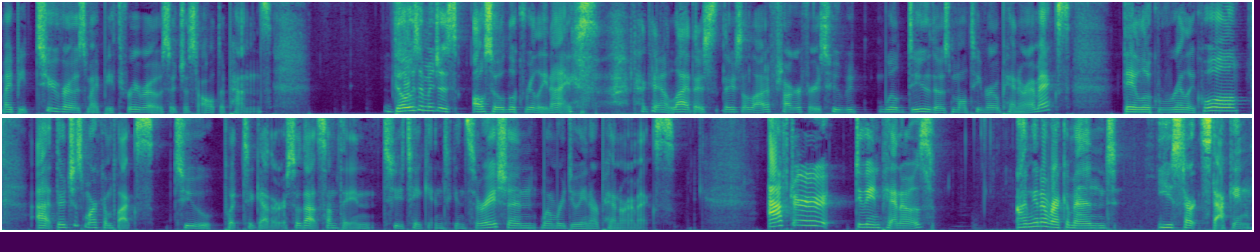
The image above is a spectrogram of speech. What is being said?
Might be two rows, might be three rows. It just all depends those images also look really nice. I'm not gonna lie, there's there's a lot of photographers who will do those multi-row panoramics. They look really cool. Uh, they're just more complex to put together. So that's something to take into consideration when we're doing our panoramics. After doing panos, I'm going to recommend you start stacking.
